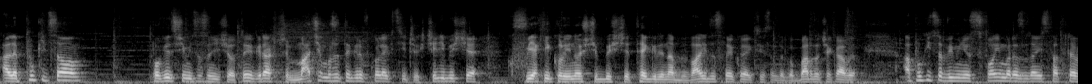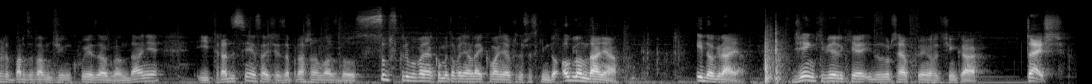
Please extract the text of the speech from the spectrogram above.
Ale póki co, Powiedzcie mi, co sądzicie o tych grach, czy macie może te gry w kolekcji, czy chcielibyście, w jakiej kolejności byście te gry nabywali do swojej kolekcji, jestem tego bardzo ciekawy. A póki co w imieniu swoim oraz wydawnictwa Trevor bardzo Wam dziękuję za oglądanie i tradycyjnie, słuchajcie, zapraszam Was do subskrybowania, komentowania, lajkowania, ale przede wszystkim do oglądania i do grania. Dzięki wielkie i do zobaczenia w kolejnych odcinkach. Cześć!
